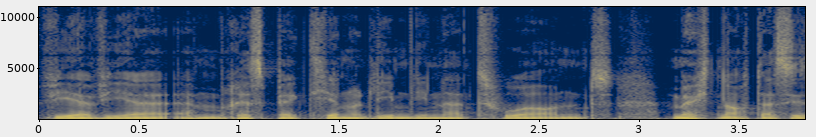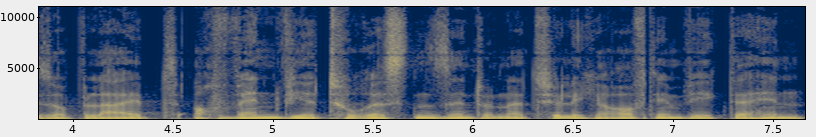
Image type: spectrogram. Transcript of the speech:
wir, wir ähm, respektieren und lieben die Natur und möchten auch, dass sie so bleibt, auch wenn wir Touristen sind und natürlich auch auf dem Weg dahin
